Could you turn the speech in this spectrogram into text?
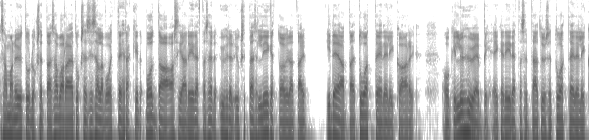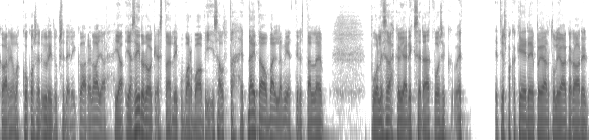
saman Y-tunnuksen tai saman ajatuksen sisällä voit tehdäkin montaa asiaa niin, että sen yhden yksittäisen liiketoiminnan tai idean tai tuotteen elinkaari onkin lyhyempi, eikä niin, että se täytyy se tuotteen elinkaari olla koko sen yrityksen elinkaaren ajan. Ja, ja siinä on oikeastaan niin kuin varmaan viisautta, että näitä on välillä miettinyt tälleen puolisähköjäniksenä, että, voisi, että, että jos vaikka GDPR tuli aikanaan, niin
